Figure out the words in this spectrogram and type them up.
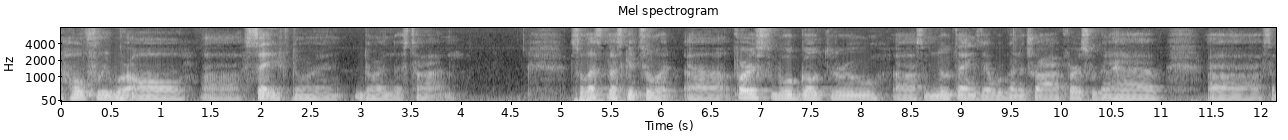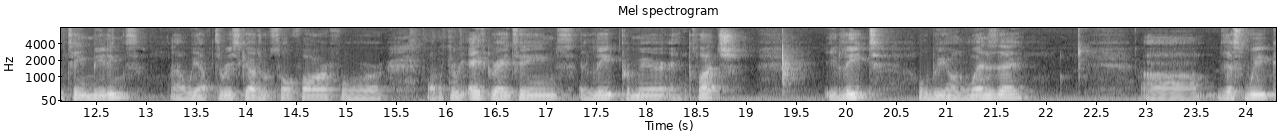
hopefully we're all uh, safe during during this time. So let's let's get to it. Uh, first, we'll go through uh, some new things that we're going to try. First, we're going to have uh, some team meetings. Uh, we have three scheduled so far for uh, the three eighth grade teams: Elite, Premier, and Clutch. Elite will be on Wednesday um, this week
